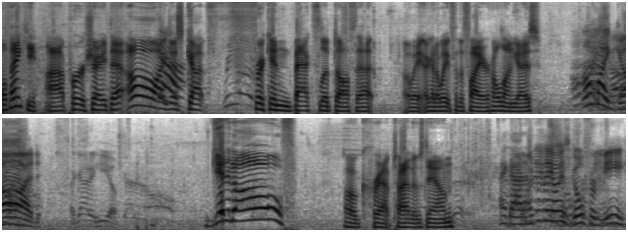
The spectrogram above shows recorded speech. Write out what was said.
Well, thank you. I appreciate that. Oh, I just got freaking backflipped off that. Oh wait, I gotta wait for the fire. Hold on, guys. Oh my god! I gotta heal. Get it off! Oh crap, Tyler's down. I got him. Why do they always go for me?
